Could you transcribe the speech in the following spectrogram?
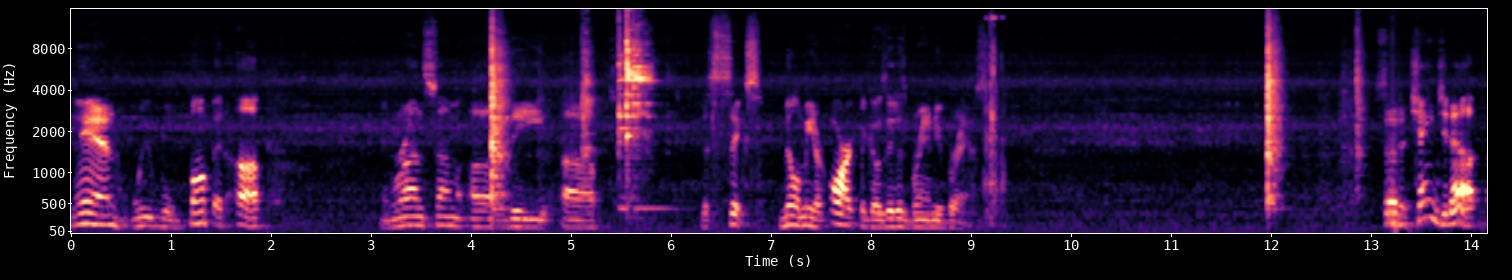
And then we will bump it up and run some of the uh, the six millimeter ARC because it is brand new brass. So to change it up,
